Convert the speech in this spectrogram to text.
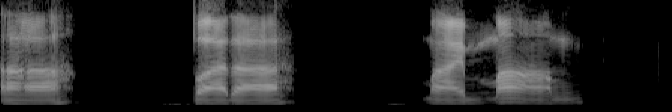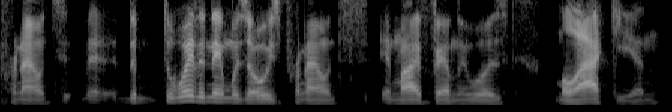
Uh, but uh, my mom pronounced the, the way the name was always pronounced in my family was Malakian.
